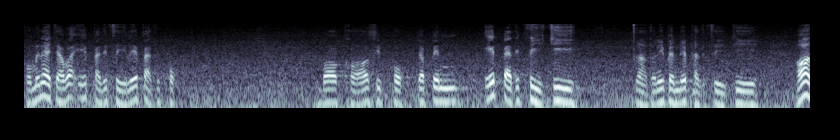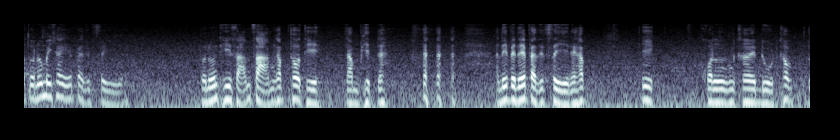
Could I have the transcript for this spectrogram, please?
ผมไม่แน่ใจว่า F84 หรือ F86 บข16 จะเป็น F84G อ่าตัวนี้เป็น F84G อ๋อ ตัวนู้นไม่ใช่ F84 ตัวนู้น T33 ครับ โทษทีจำผิดนะ อันนี้เป็น F84 นะครับ ที่คนเคยดูดเข้าโด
